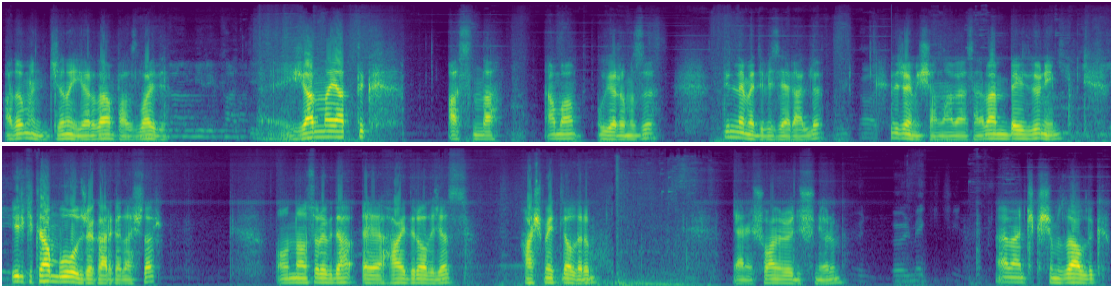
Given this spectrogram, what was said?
Adamın canı yarıdan fazlaydı. Ee, Jan'la yattık aslında. Ama uyarımızı dinlemedi bizi herhalde. Edeceğim inşallah ben sana. Ben bir döneyim. İlk item bu olacak arkadaşlar. Ondan sonra bir de e, Hyder'ı alacağız. Haşmetli alırım. Yani şu an öyle düşünüyorum. Hemen çıkışımızı aldık.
